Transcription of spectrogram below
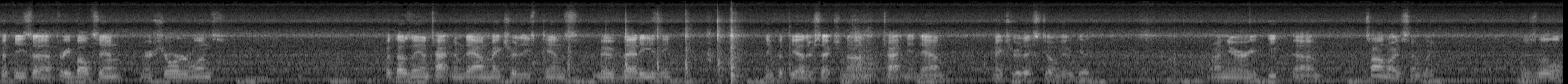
Put these uh, three bolts in, they're shorter ones. Put those in, tighten them down, make sure these pins move that easy. Then put the other section on, tighten it down, make sure they still move good. On your um, solenoid assembly, there's a little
